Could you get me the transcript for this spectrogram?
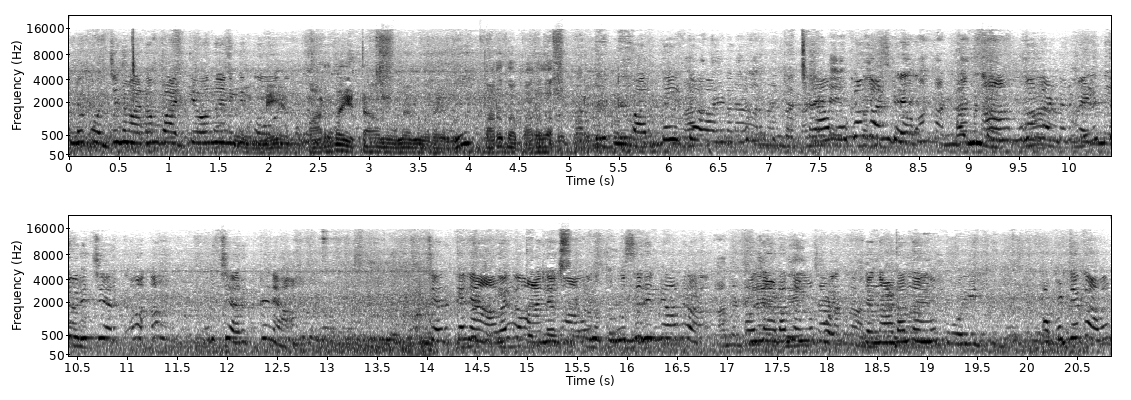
എന്റെ കൊച്ചിന് മനം പറ്റുമോന്ന് എനിക്ക് തോന്നുന്നു. പറുത ഇട്ടാന്ന് പറയുന്നത് പർദ്ദയിട്ട വന്നത് ആ മുഖം കണ്ട്. ആ മുഖം കണ്ട് ഒരു വെളുത്തൊരു ചെറുക്ക ഒരു ചെറുക്കനാ. ചെറുക്കനാ. അവൻ അന- അവന് കൂസലില്ലാതെ നടന്നങ്ങ് പോയി. നടന്നങ്ങ് പോയി. അപ്പോഴത്തേക്ക് അവൻ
